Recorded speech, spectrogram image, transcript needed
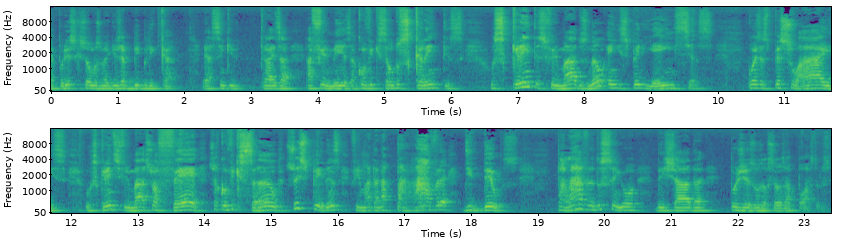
É por isso que somos uma igreja bíblica. É assim que traz a, a firmeza, a convicção dos crentes. Os crentes firmados não em experiências, coisas pessoais, os crentes firmados, sua fé, sua convicção, sua esperança firmada na palavra de Deus, palavra do Senhor deixada por Jesus aos seus apóstolos.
